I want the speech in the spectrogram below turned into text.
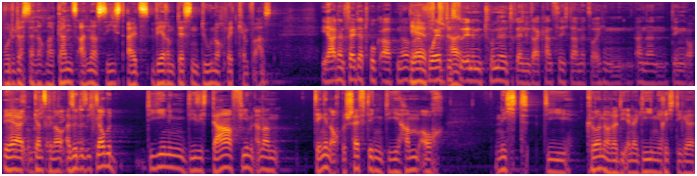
wo du das dann nochmal ganz anders siehst, als währenddessen du noch Wettkämpfe hast. Ja, dann fällt der Druck ab, ne? Weil yeah, vorher total. bist du in einem Tunnel drin, da kannst du dich da mit solchen anderen Dingen auch Ja, so ganz genau. Also das, ich glaube, diejenigen, die sich da viel mit anderen Dingen auch beschäftigen, die haben auch nicht die Körner oder die Energie in die richtige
